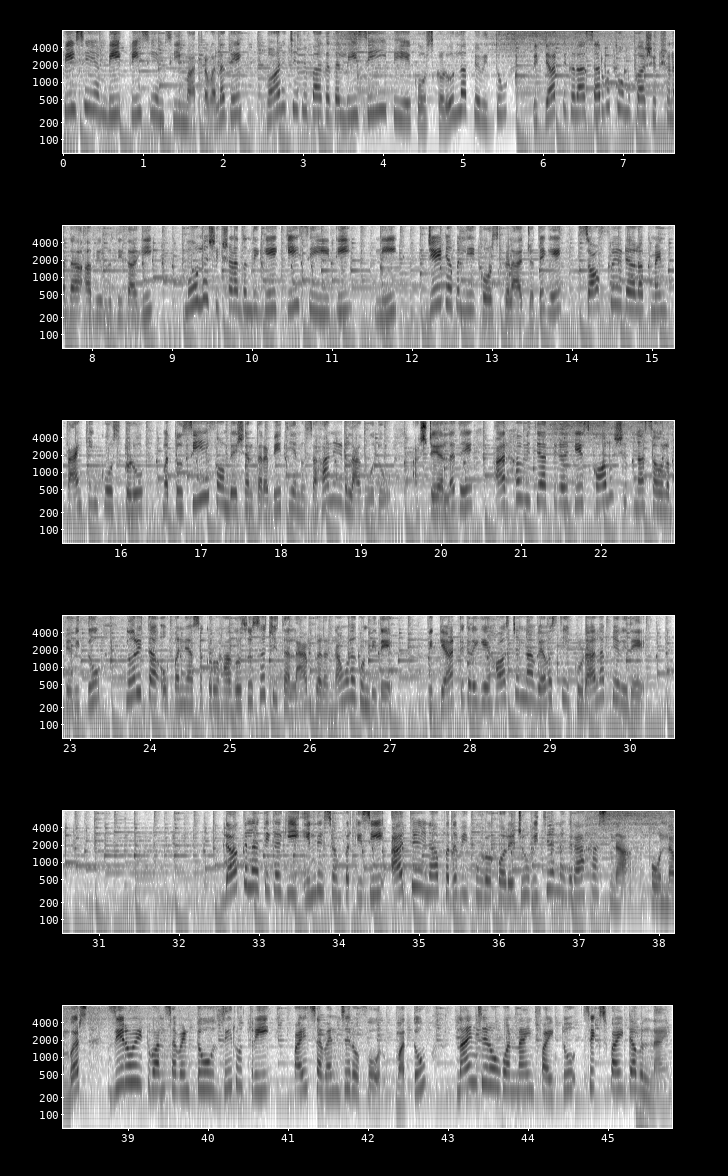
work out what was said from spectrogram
PCMB, PCMC ಮಾತ್ರವಲ್ಲದೆ ವಾಣಿಜ್ಯ ವಿಭಾಗದಲ್ಲಿ CEPA ಕೋರ್ಸ್ಗಳು ಲಭ್ಯವಿದ್ದು, ವಿದ್ಯಾರ್ಥಿಗಳ ಸರ್ವತೋಮುಖ ಶಿಕ್ಷಣದ ಅಭಿವೃದ್ಧಿಗಾಗಿ ಮೂಲ ಶಿಕ್ಷಣದೊಂದಿಗೆ ಕೆಸಿಇಟಿ, ನೀಟ್ ಜೆಡಬ್ಲ್ಇ ಕೋರ್ಸ್ಗಳ ಜೊತೆಗೆ ಸಾಫ್ಟ್ವೇರ್ ಡೆವಲಪ್ಮೆಂಟ್ ಬ್ಯಾಂಕಿಂಗ್ ಕೋರ್ಸ್ಗಳು ಮತ್ತು ಸಿಎ ಫೌಂಡೇಶನ್ ತರಬೇತಿಯನ್ನು ಸಹ ನೀಡಲಾಗುವುದು. ಅಷ್ಟೇ ಅಲ್ಲದೆ ಅರ್ಹ ವಿದ್ಯಾರ್ಥಿಗಳಿಗೆ ಸ್ಕಾಲರ್ಶಿಪ್ನ ಸೌಲಭ್ಯವಿದ್ದು, ನುರಿತ ಉಪನ್ಯಾಸಕರು ಹಾಗೂ ಸುಸಜ್ಜಿತ ಲ್ಯಾಬ್ಗಳನ್ನು ಒಳಗೊಂಡಿದೆ. ವಿದ್ಯಾರ್ಥಿಗಳಿಗೆ ಹಾಸ್ಟೆಲ್ನ ವ್ಯವಸ್ಥೆ ಕೂಡ ಲಭ್ಯವಿದೆ. ದಾಖಲಾತಿಗಾಗಿ ಹಿಂದೆ ಸಂಪರ್ಕಿಸಿ ಅಧ್ಯಯನ ಪದವಿ ಪೂರ್ವ college Vidyanagar Hassan. Phone numbers zero eight one seven two zero three five seven zero four ಮತ್ತು nine zero one nine five two six five double nine.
